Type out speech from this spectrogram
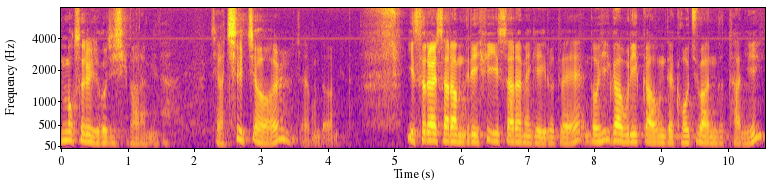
한 목소리를 읽어주시기 바랍니다. 제가 7절 제가 본다합니다. 이스라엘 사람들이 휘 사람에게 이르되 너희가 우리 가운데 거주한 듯하니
